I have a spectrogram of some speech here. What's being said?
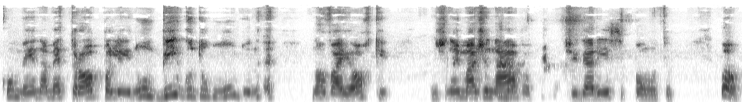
comer na metrópole, no umbigo do mundo, né? Nova York. A gente não imaginava que chegaria a esse ponto. Bom,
